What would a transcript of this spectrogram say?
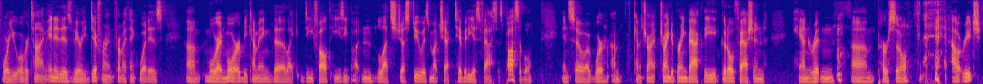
for you over time, and it is very different from I think what is um, more and more becoming the like default easy button. Let's just do as much activity as fast as possible, and so uh, we're I'm kind of trying trying to bring back the good old fashioned handwritten um, personal outreach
